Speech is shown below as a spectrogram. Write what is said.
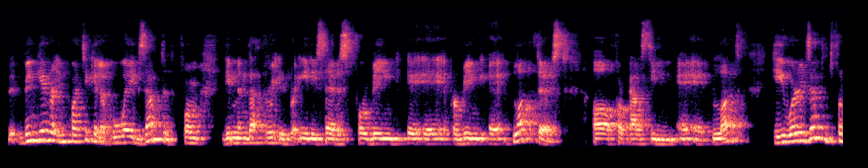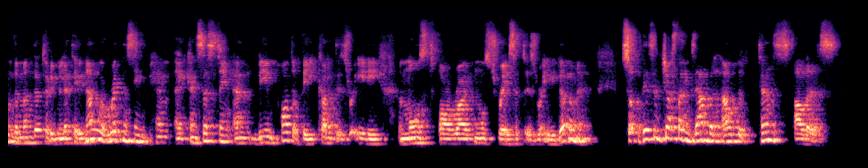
Ben Gvir in particular, who were exempted from the mandatory Israeli service for being uh, for being uh, bloodthirst uh, for Palestinian blood. He were exempted from the mandatory military. Now we're witnessing him consisting and being part of the current Israeli, most far right, most racist Israeli government. So this is just an example out of tens others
